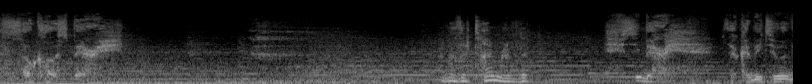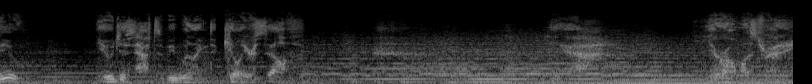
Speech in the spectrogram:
So close, Barry. Another time, Remnant. You see, Barry, there could be two of you. You just have to be willing to kill yourself. Yeah. You're almost ready.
